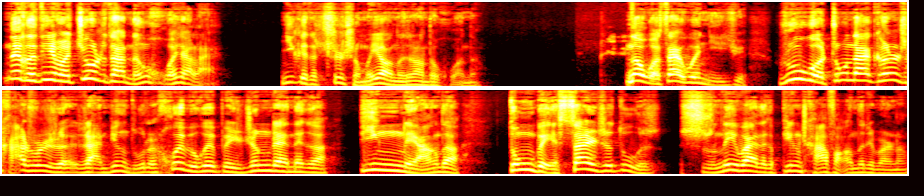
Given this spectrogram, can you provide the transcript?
那个地方就是他能活下来，你给他吃什么药能让他活呢？那我再问你一句，如果中南坑查出染染病毒了，会不会被扔在那个冰凉的？东北三十度室内外那个冰茶房子里边呢，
